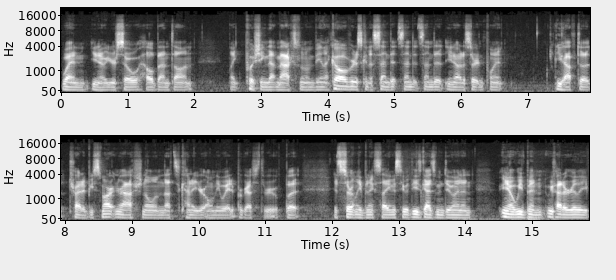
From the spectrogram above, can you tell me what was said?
when you know you're so hell bent on like pushing that maximum, being like, oh, we're just gonna send it, send it, send it. You know, at a certain point, you have to try to be smart and rational, and that's kind of your only way to progress through. But it's certainly been exciting to see what these guys have been doing, and you know we've been we've had a really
